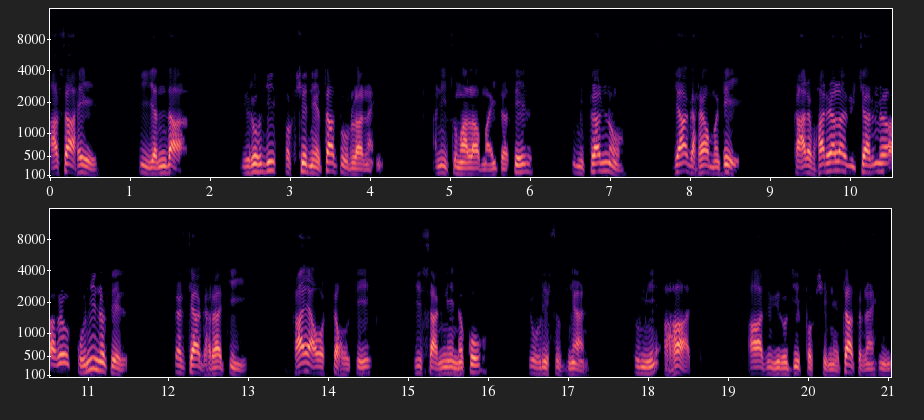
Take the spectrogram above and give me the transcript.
असा आहे की यंदा विरोधी पक्ष नेताच उरला नाही. आणि तुम्हाला माहीत असेल की मित्रांनो ज्या घरामध्ये कारभाऱ्याला विचारणारं कोणी नसेल तर त्या घराची काय अवस्था होते? हे सांगणे नको एवढे सुज्ञान. तुम्ही आहात. आज विरोधी पक्ष नेताच नाही.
